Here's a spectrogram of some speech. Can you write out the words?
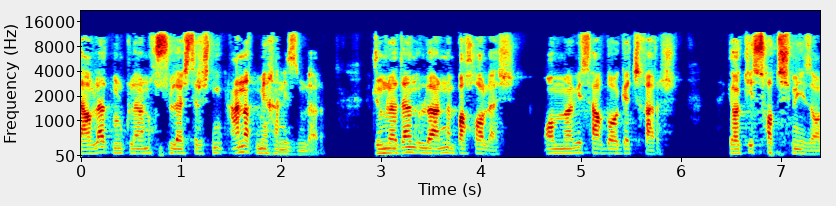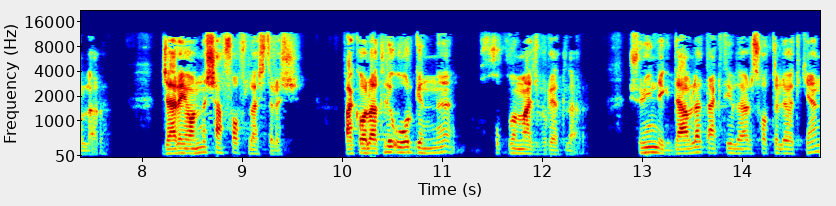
davlat mulklarini xususiylashtirishning aniq mexanizmlari jumladan ularni baholash ommaviy savdoga chiqarish yoki sotish mezonlari jarayonni shaffoflashtirish vakolatli organni huquq va majburiyatlari shuningdek davlat aktivlari sotilayotgan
